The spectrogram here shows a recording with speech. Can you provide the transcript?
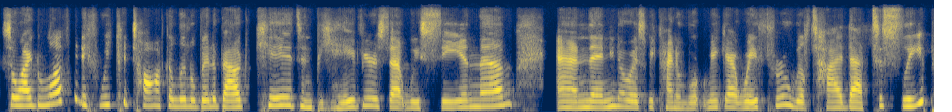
So I'd love it if we could talk a little bit about kids and behaviors that we see in them. And then, you know, as we kind of make our way through, we'll tie that to sleep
